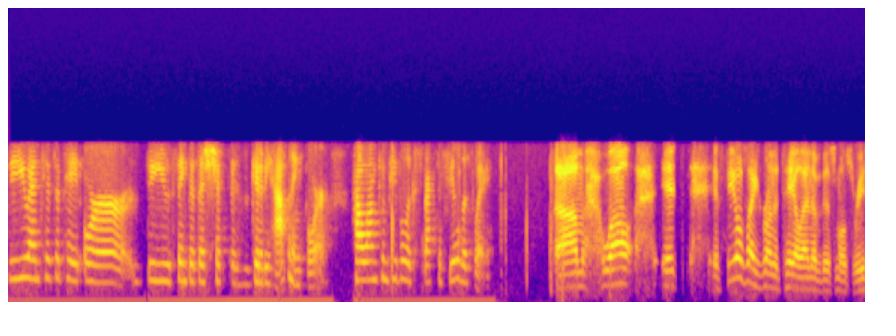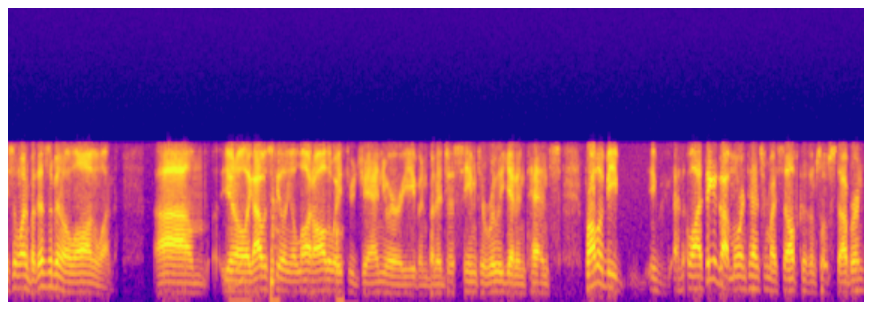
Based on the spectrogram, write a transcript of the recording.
do you anticipate or do you think that this shift is going to be happening for? How long can people expect to feel this way? Um, well, it it feels like we're on the tail end of this most recent one, but this has been a long one. Um, you know, like I was feeling a lot all the way through January even, but it just seemed to really get intense. Probably be well, I think it got more intense for myself because I'm so stubborn.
